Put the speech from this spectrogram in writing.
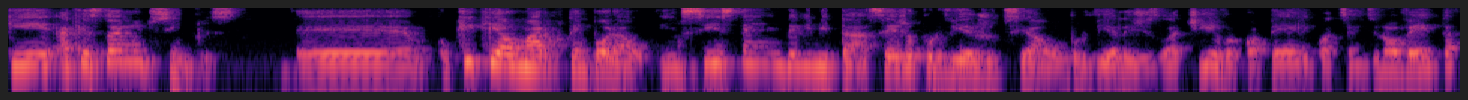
que a questão é muito simples. É, o que, que, é o marco temporal? Insistem em delimitar, seja por via judicial ou por via legislativa, com a PL 490,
